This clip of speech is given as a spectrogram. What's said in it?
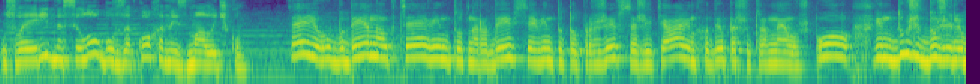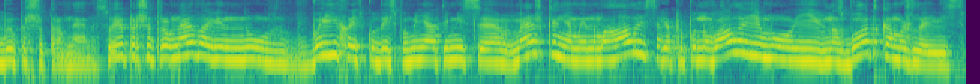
У своє рідне село був закоханий з маличку. Це його будинок, це він тут народився, він тут прожив все життя, він ходив першотравневу школу. Він дуже-дуже любив першотравневе. Своє першотравневе він ну, виїхати кудись, поміняти місце мешкання. Ми намагалися. Я пропонувала йому, і в нас була така можливість.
